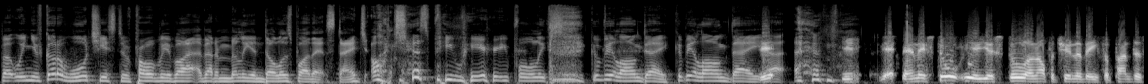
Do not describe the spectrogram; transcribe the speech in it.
But when you've got a war chest of probably about, about a million dollars by that stage, I'd just be weary, Paulie. Could be a long day. Could be a long day. Yeah, uh, yeah, yeah. and there's still there's still an opportunity for punters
